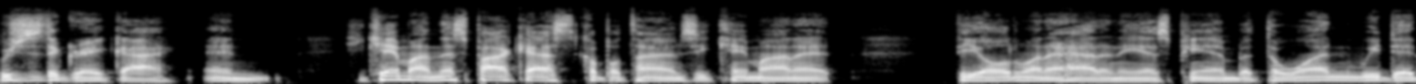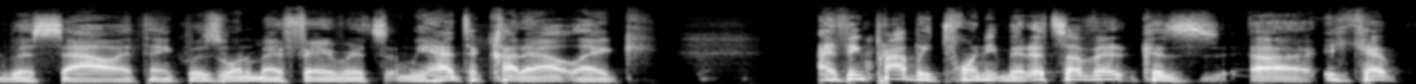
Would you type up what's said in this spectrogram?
was just a great guy. And he came on this podcast a couple times. He came on it the old one I had on ESPN, but the one we did with Sal, I think, was one of my favorites. And we had to cut out like I think probably 20 minutes of it because uh, he kept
